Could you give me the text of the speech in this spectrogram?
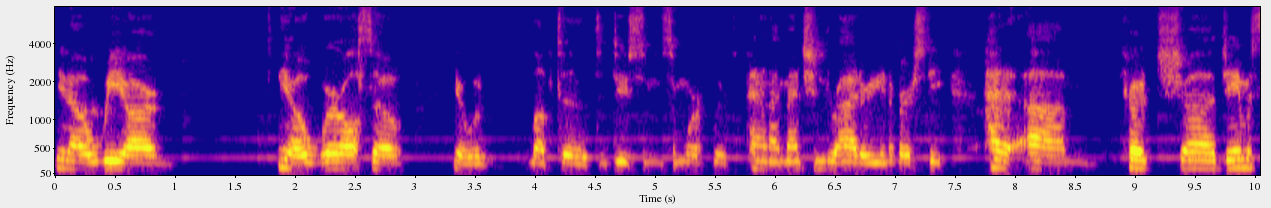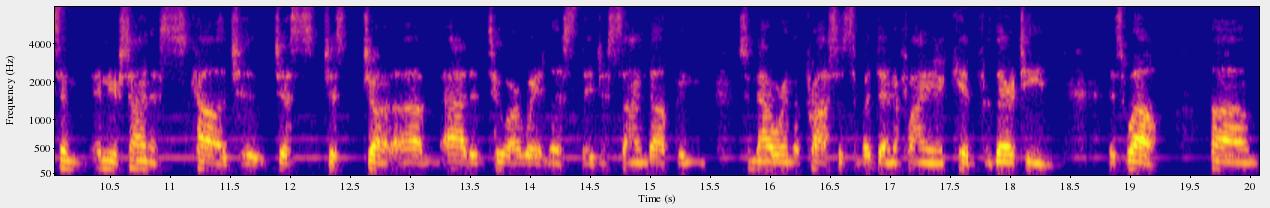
you know, we are you know, we're also, you know, would love to, to do some, some work with Penn. I mentioned Rider University. Had, um, Coach uh, Jameson and Ursinus College just just um, added to our wait list. They just signed up, and so now we're in the process of identifying a kid for their team as well. Um,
